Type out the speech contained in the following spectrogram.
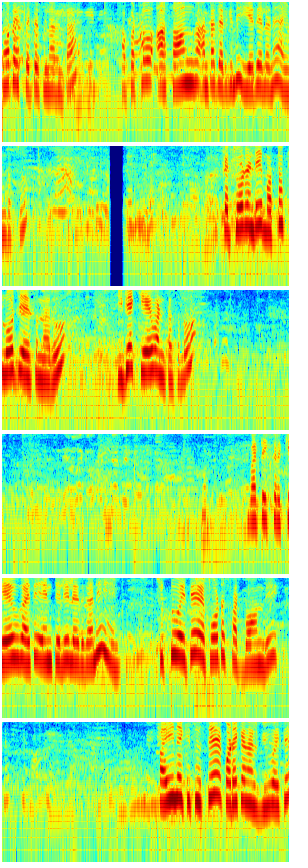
మూత వేసి పెట్టేస్తున్నారంట. అప్పట్లో ఆ సాంగ్ అంతా జరిగింది ఈ ఏరియాలోనే అయి ఉండొచ్చు. ఇక్కడ చూడండి మొత్తం క్లోజ్ చేస్తున్నారు. ఇదే కేవ్ అంట అసలు. బట్ ఇక్కడ కేవ్గా అయితే ఏం తెలియలేదు కానీ చుట్టూ అయితే ఫోటో స్పాట్ బాగుంది. పైనకి చూస్తే కొడైకెనాల్ వ్యూ అయితే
